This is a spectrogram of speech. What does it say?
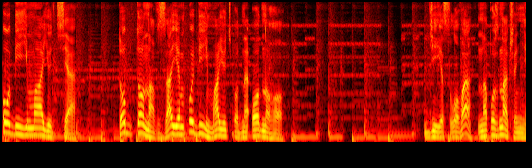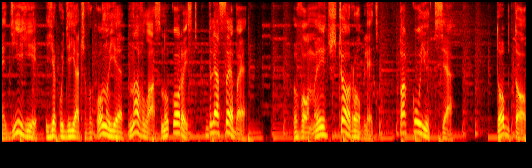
Обіймаються. Тобто навзаєм обіймають одне одного. Дієслова на позначення дії, яку діяч виконує на власну користь для себе. Вони що роблять? Пакуються тобто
